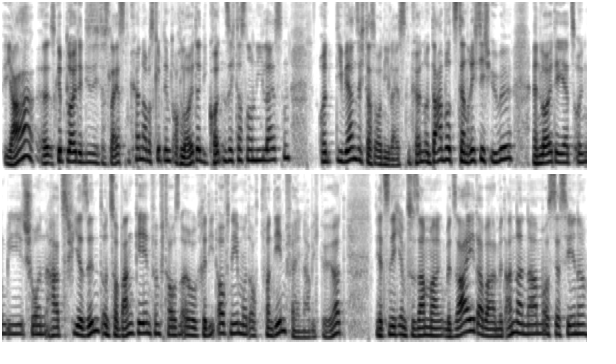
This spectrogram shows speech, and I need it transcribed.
ja, es gibt Leute, die sich das leisten können, aber es gibt eben auch Leute, die konnten sich das noch nie leisten und die werden sich das auch nie leisten können. Und da wird es dann richtig übel, wenn Leute jetzt irgendwie schon Hartz IV sind und zur Bank gehen, 5000 Euro Kredit aufnehmen und auch von den Fällen habe ich gehört. Jetzt nicht im Zusammenhang mit Said, aber mit anderen Namen aus der Szene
